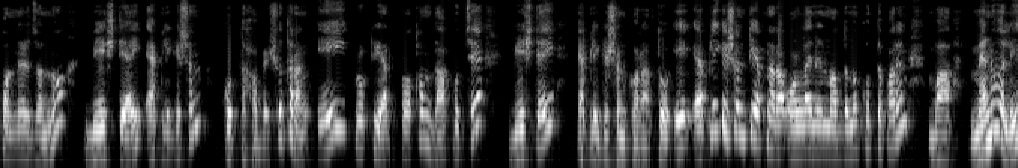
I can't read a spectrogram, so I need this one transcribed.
পণ্যের জন্য বিএসটিআই অ্যাপ্লিকেশন করতে হবে। সুতরাং এই প্রক্রিয়ার প্রথম ধাপ হচ্ছে বিএসটিআই অ্যাপ্লিকেশন করা। তো এই অ্যাপ্লিকেশনটি আপনারা অনলাইনের মাধ্যমে করতে পারেন বা ম্যানুয়ালি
